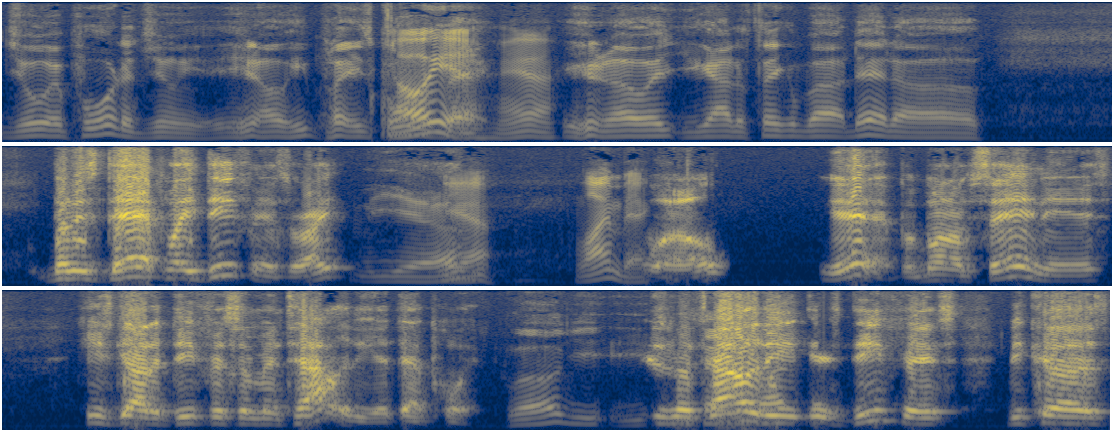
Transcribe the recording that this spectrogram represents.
Joey Porter Jr. You know, he plays Oh, yeah, quarterback. yeah. You know, you got to think about that. Uh, But his dad played defense, right? yeah. Yeah. Linebacker. Well, yeah. But what I'm saying is he's got a defensive mentality at that point. Well, you, you His mentality about- is defense because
